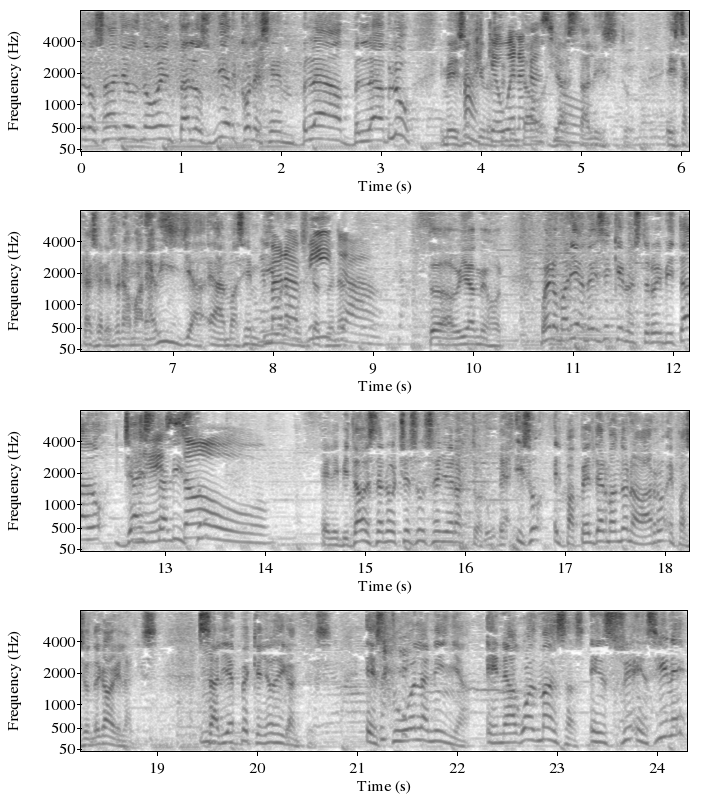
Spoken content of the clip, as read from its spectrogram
De los años 90, los miércoles en Bla Bla Blue. Y me dicen Ay, que qué nuestro buena invitado canción. ya está listo. Esta canción es una maravilla. Además, en ¡Qué vivo la música suena maravilla! todavía mejor. Bueno, María me dice que nuestro invitado ya está listo. Eso. El invitado esta noche es un señor actor. Hizo el papel de Armando Navarro en Pasión de Gavilanes. Salía en Pequeños Gigantes. Estuvo en La Niña, en Aguas Mansas, en, en cine,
